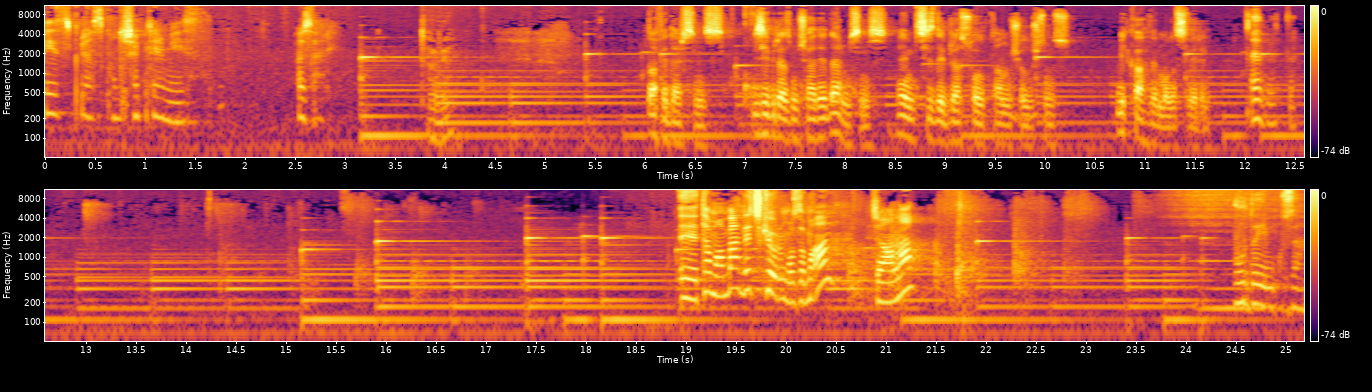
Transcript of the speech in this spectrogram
Biz biraz konuşabilir miyiz? Özel. Tabii. Affedersiniz. Bize biraz müsaade eder misiniz? Hem siz de biraz soluklanmış olursunuz. Bir kahve molası verelim. Elbette. Ee, tamam ben de çıkıyorum o zaman. Canan. Buradayım kuzen.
